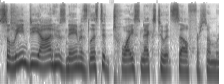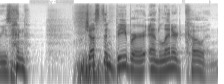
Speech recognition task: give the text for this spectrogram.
Celine Dion, whose name is listed twice next to itself for some reason, Justin Bieber, and Leonard Cohen.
